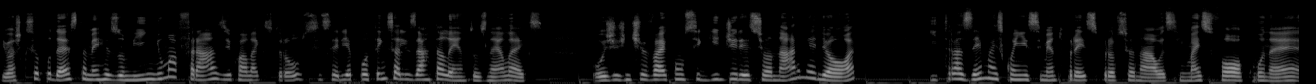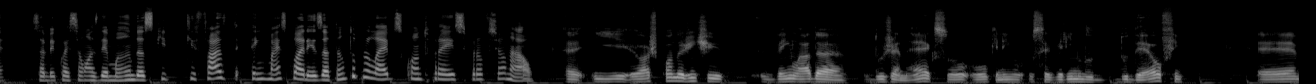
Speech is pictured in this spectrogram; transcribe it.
Eu acho que se eu pudesse também resumir em uma frase que o Alex trouxe, seria potencializar talentos, né, Alex? Hoje a gente vai conseguir direcionar melhor e trazer mais conhecimento para esse profissional, assim, mais foco, né? saber quais são as demandas que, que faz, tem mais clareza tanto para o Labs quanto para esse profissional. É, e eu acho que quando a gente vem lá da, do Genex, ou, ou que nem o Severino do, do Delphi, é,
